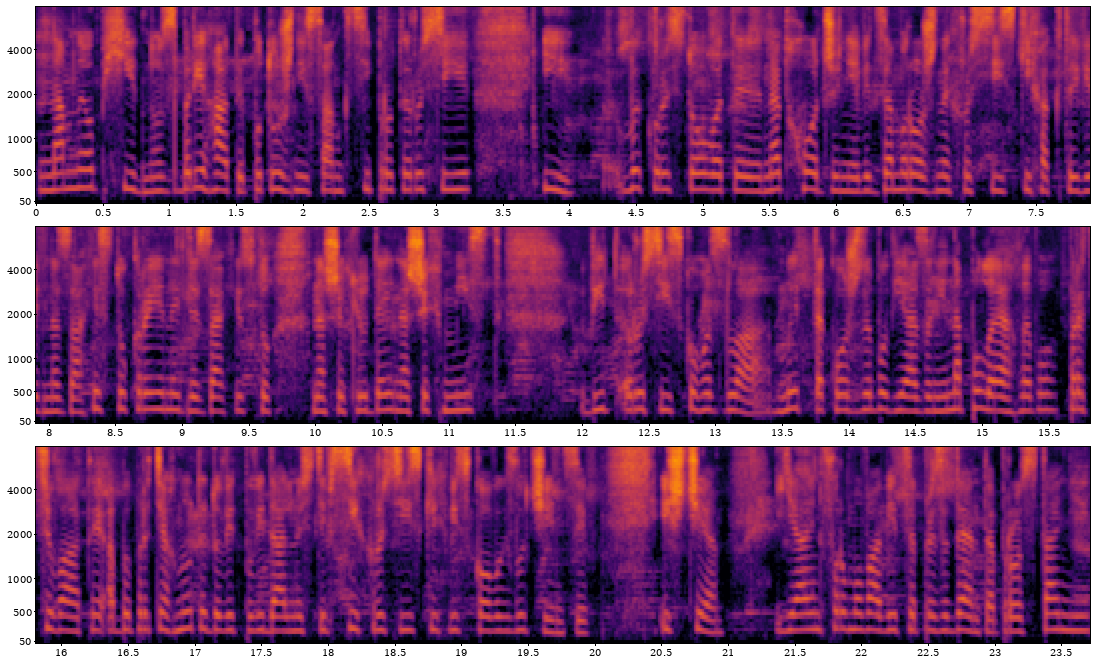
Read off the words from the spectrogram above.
нам необхідно зберігати потужні санкції проти Росії і використовувати надходження від заморожених російських активів на захист України для захисту наших людей, наших міст. Від російського зла ми також зобов'язані наполегливо працювати, аби притягнути до відповідальності всіх російських військових злочинців. І ще я інформував віце-президента про останні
